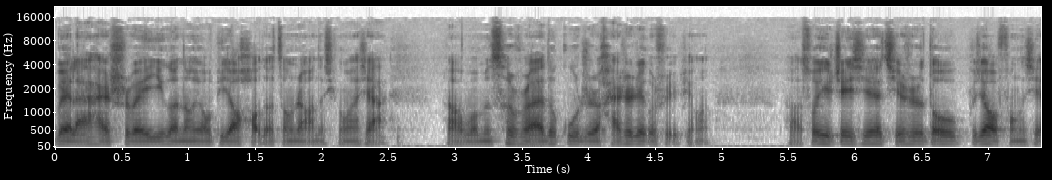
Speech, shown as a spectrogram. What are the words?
未来还视为一个能有比较好的增长的情况下，啊，我们测出来的估值还是这个水平，啊，所以这些其实都不叫风险，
